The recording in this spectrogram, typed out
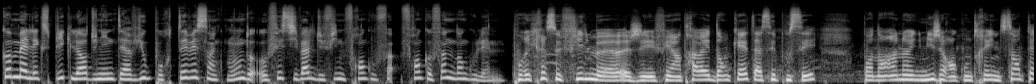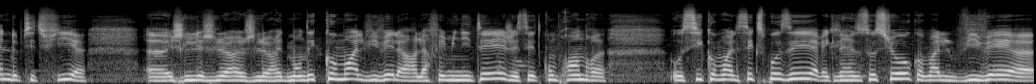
comme elle l'explique lors d'une interview pour TV5 Monde au Festival du film francopho- francophone d'Angoulême. Pour écrire ce film, euh, j'ai fait un travail d'enquête assez poussé. Pendant un an et demi, j'ai rencontré une centaine de petites filles. Euh, je, je leur, je leur ai demandé comment elles vivaient leur, leur féminité. J'ai essayé de comprendre euh, aussi comment elles s'exposaient avec les réseaux sociaux, comment elles vivaient euh,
